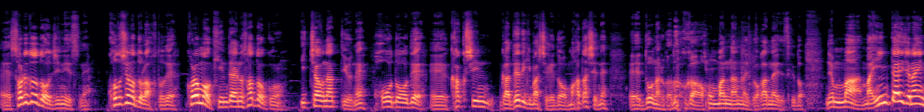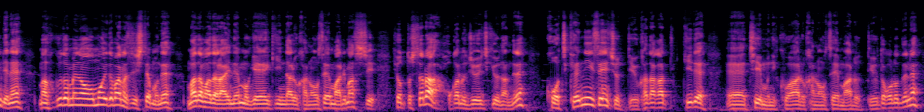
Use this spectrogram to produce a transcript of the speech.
え、それと同時にですね今年のドラフトで、これはもう近代の佐藤君、行っちゃうなっていうね、報道で、えー、確信が出てきましたけど、まあ、果たしてね、えー、どうなるかどうかは本番にならないと分かんないですけど、でもまあ、まあ、引退じゃないんでね、まあ、福留の思い出話してもね、まだまだ来年も現役になる可能性もありますし、ひょっとしたら他の11球なんでね、コーチ兼任選手っていう肩書きで、えー、チームに加わる可能性もあるっていうところでね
